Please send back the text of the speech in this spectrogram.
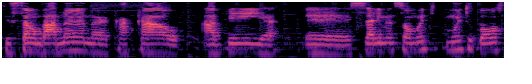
que são banana, cacau, aveia, é, esses alimentos são muito, muito bons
